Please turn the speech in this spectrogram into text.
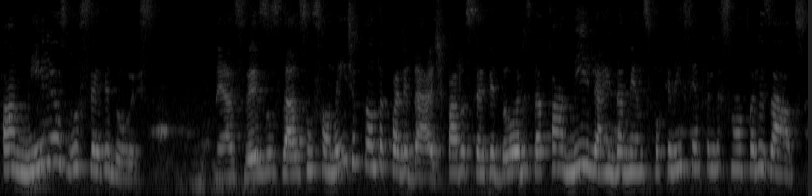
famílias dos servidores. Né? Às vezes os dados não são nem de tanta qualidade para os servidores da família, ainda menos porque nem sempre eles são atualizados.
